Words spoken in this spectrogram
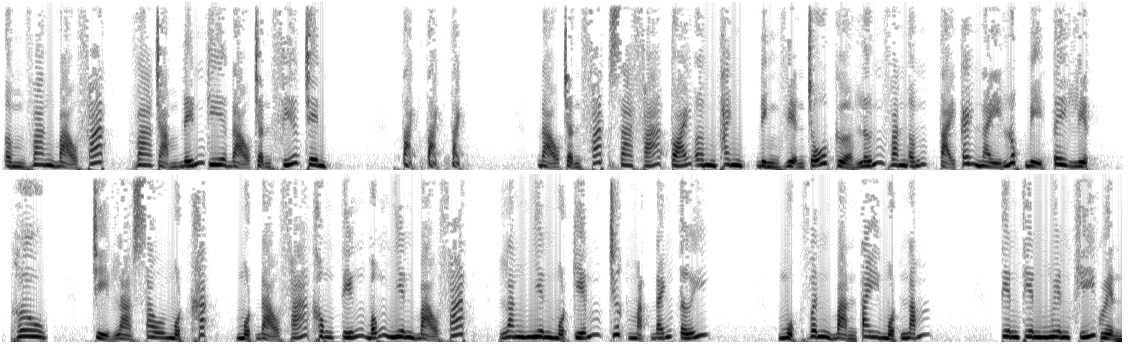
ầm vang bảo phát, va chạm đến kia đạo trận phía trên. Tạch tạch tạch. Đạo trận phát ra phá toái âm thanh, đình viện chỗ cửa lớn văn ấm tại cái này lúc bị tê liệt. Hưu, chỉ là sau một khắc, một đạo phá không tiếng bỗng nhiên bảo phát, lăng nhiên một kiếm trước mặt đánh tới. Mục vân bàn tay một nắm. Tiên thiên nguyên khí quyền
